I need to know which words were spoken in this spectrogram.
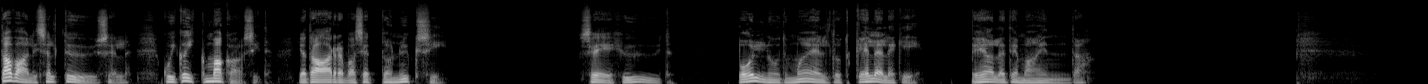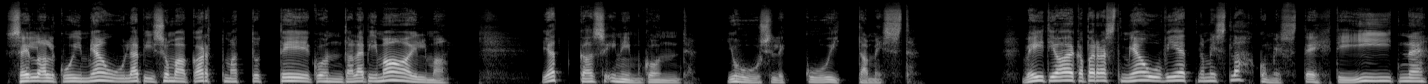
tavaliselt öösel, kui kõik magasid ja ta arvas, et on üksi. see hüüd polnud mõeldud kellelegi peale tema enda. sellal, kui Mjau läbis oma kartmatut teekonda läbi maailma, jätkas inimkond juhuslikku uitamist. veidi aega pärast Miau Vietnamist lahkumist tehti iidne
